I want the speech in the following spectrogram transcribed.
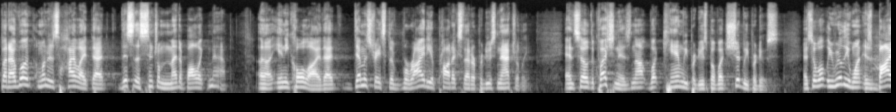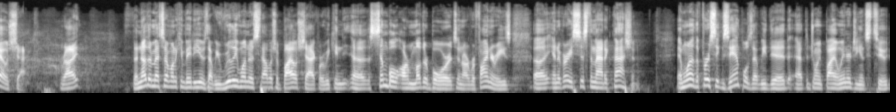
but I want, wanted to highlight that this is a central metabolic map uh, in E. coli that demonstrates the variety of products that are produced naturally. And so the question is not what can we produce, but what should we produce? And so what we really want is BioShack, right? Another message I want to convey to you is that we really want to establish a bioshack where we can uh, assemble our motherboards and our refineries uh, in a very systematic fashion. And one of the first examples that we did at the Joint Bioenergy Institute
